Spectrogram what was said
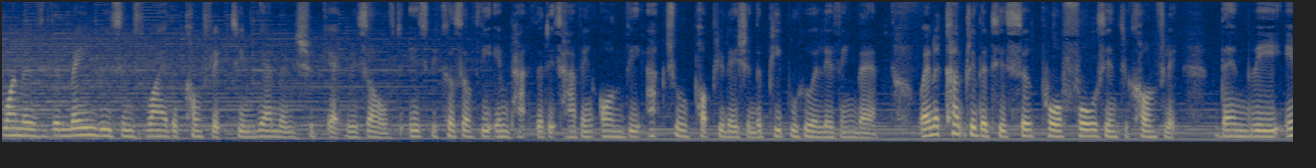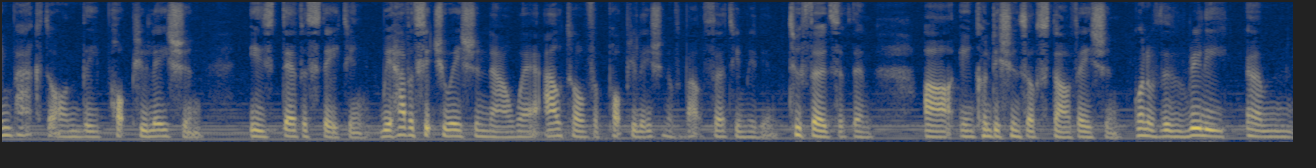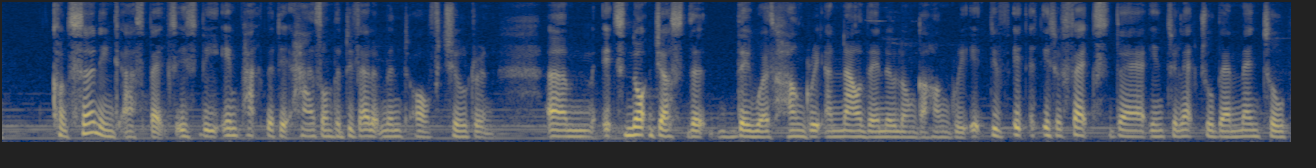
one of the main reasons why the conflict in Yemen should get resolved is because of the impact that it's having on the actual population, the people who are living there. When a country that is so poor falls into conflict, then the impact on the population is devastating. We have a situation now where out of a population of about 30 million, two thirds of them are in conditions of starvation. One of the really um, concerning aspects is the impact that it has on the development of children. Um, it's not just that they were hungry and now they're no longer hungry. It, it, it affects their intellectual, their mental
